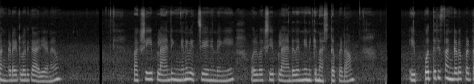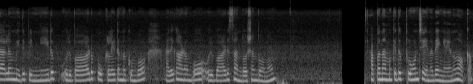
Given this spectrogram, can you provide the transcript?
സങ്കടമായിട്ടുള്ളൊരു കാര്യമാണ് പക്ഷേ ഈ പ്ലാന്റ് ഇങ്ങനെ വെച്ച് കഴിഞ്ഞിട്ടുണ്ടെങ്കിൽ ഒരു പക്ഷേ ഈ പ്ലാന്റ് തന്നെ എനിക്ക് നഷ്ടപ്പെടാം. ഇപ്പോൾ ഇത്തിരി സങ്കടപ്പെട്ടാലും ഇത് പിന്നീട് ഒരുപാട് പൂക്കളായിട്ട് നിൽക്കുമ്പോൾ അത് കാണുമ്പോൾ ഒരുപാട് സന്തോഷം തോന്നും. അപ്പോൾ നമുക്കിത് പ്രൂൺ ചെയ്യുന്നത് എങ്ങനെയെന്ന് നോക്കാം.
